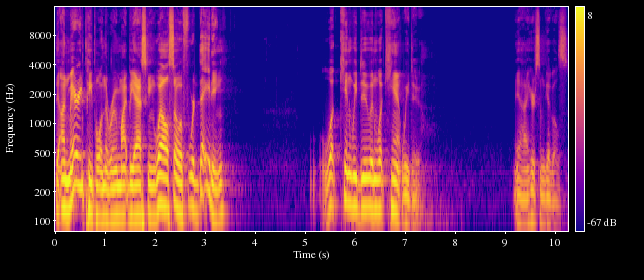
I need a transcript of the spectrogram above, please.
the unmarried people in the room might be asking, well, so if we're dating, what can we do and what can't we do? Yeah, I hear some giggles.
